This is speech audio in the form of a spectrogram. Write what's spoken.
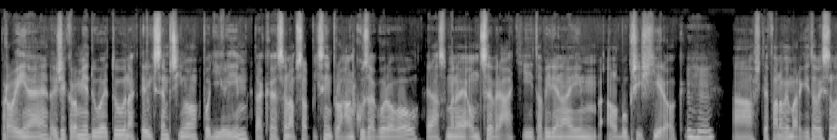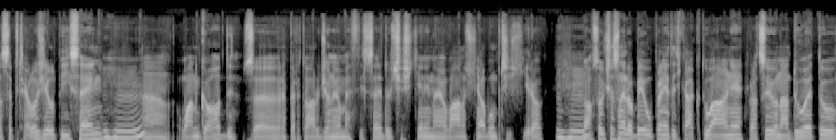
pro jiné, takže kromě duetů, na kterých jsem přímo podílím, tak jsem napsal píseň pro Hanku Zagorovou, která se jmenuje On se vrátí, ta vyjde na jejím albu příští rok. Mm-hmm. A Štefanovi Margitovi jsem zase přeložil píseň mm-hmm. uh, One God z repertoáru Johnnyho Mathise do češtiny na jeho vánoční album příští rok. Mm-hmm. No a v současné době úplně teďka aktuálně pracuju na duetu,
